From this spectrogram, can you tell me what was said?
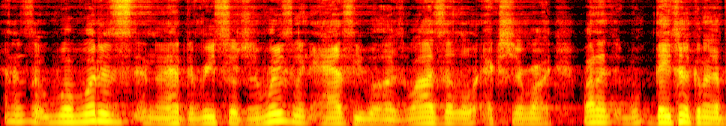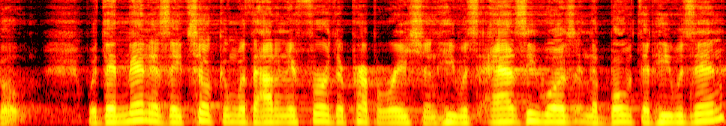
And I was like, well, what is, and I had to research it, what does it mean as he was? Why is that a little extra? Why, why they took him in a boat. What they meant is they took him without any further preparation. He was as he was in the boat that he was in.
